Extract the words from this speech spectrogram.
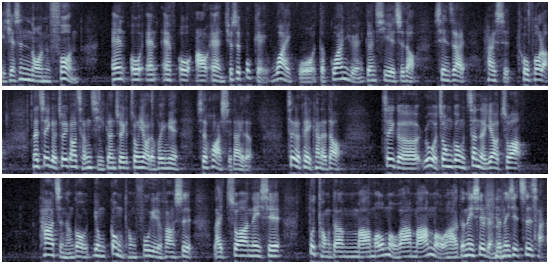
以前是 non-foreign，n o n f o r n，就是不给外国的官员跟企业知道。现在开始突破了。那这个最高层级跟最重要的会面是划时代的。这个可以看得到，这个如果中共真的要抓，他只能够用共同富裕的方式来抓那些不同的马某某啊、马某啊的那些人的那些资产。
